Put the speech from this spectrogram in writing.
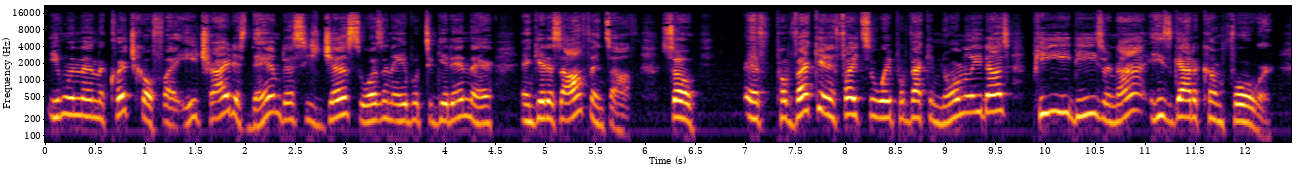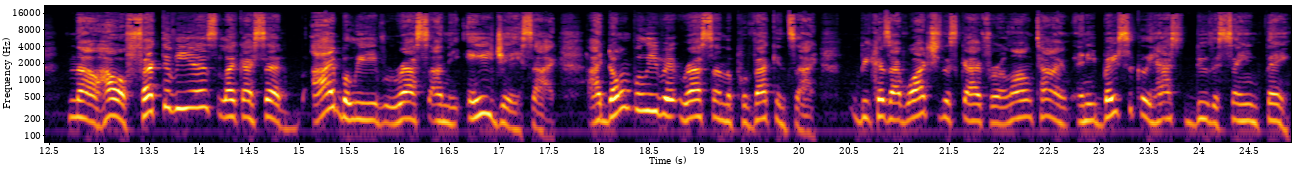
Even in the Klitschko fight, he tried his damnedest. He just wasn't able to get in there and get his offense off. So if Povetkin fights the way Povetkin normally does, PEDs or not, he's got to come forward. Now, how effective he is, like I said, I believe rests on the AJ side. I don't believe it rests on the Povetkin side because I've watched this guy for a long time and he basically has to do the same thing.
